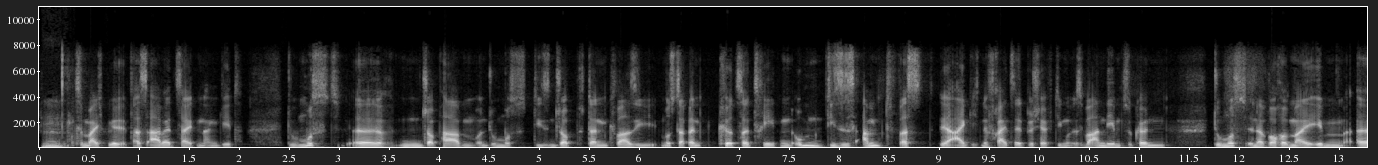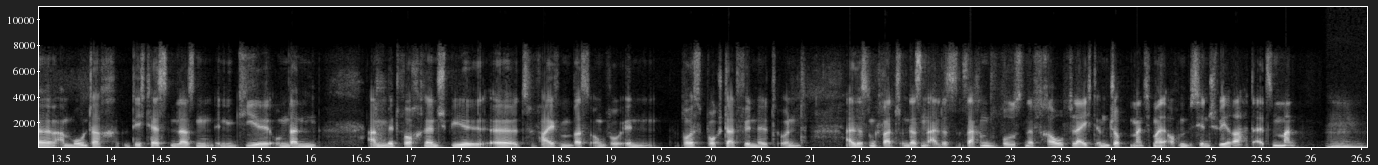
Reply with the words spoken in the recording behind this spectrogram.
Hm. Zum Beispiel, was Arbeitszeiten angeht. Du musst äh, einen Job haben und du musst diesen Job dann quasi, musst darin kürzer treten, um dieses Amt, was ja eigentlich eine Freizeitbeschäftigung ist, wahrnehmen zu können du musst in der Woche mal eben äh, am Montag dich testen lassen in Kiel, um dann am Mittwoch ein Spiel äh, zu pfeifen, was irgendwo in Wolfsburg stattfindet und alles ein Quatsch. Und das sind alles Sachen, wo es eine Frau vielleicht im Job manchmal auch ein bisschen schwerer hat als ein Mann. Mhm.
